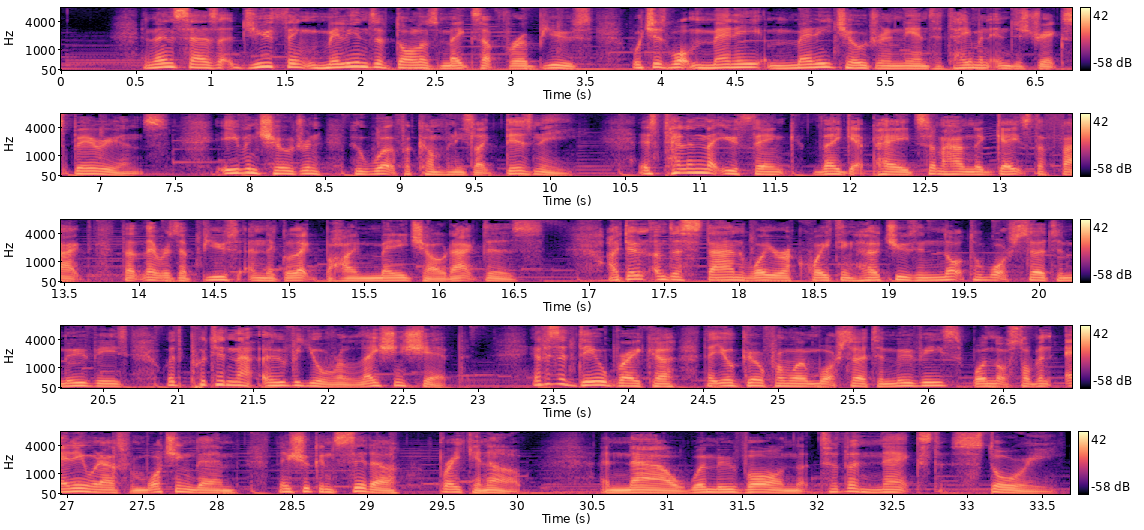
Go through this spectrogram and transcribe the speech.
And then says, Do you think millions of dollars makes up for abuse, which is what many, many children in the entertainment industry experience? Even children who work for companies like Disney. Is telling that you think they get paid somehow negates the fact that there is abuse and neglect behind many child actors. I don't understand why you're equating her choosing not to watch certain movies with putting that over your relationship. If it's a deal breaker that your girlfriend won't watch certain movies while not stopping anyone else from watching them, then you should consider breaking up. And now we'll move on to the next story.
